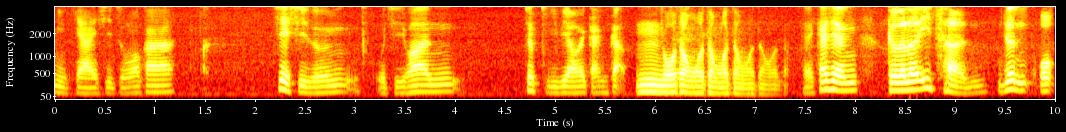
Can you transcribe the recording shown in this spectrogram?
物件的时阵，我感觉这时阵有一番足奇妙的感觉。嗯，我懂，我懂，我懂，我懂，我懂。对，感觉隔了一层，你就我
